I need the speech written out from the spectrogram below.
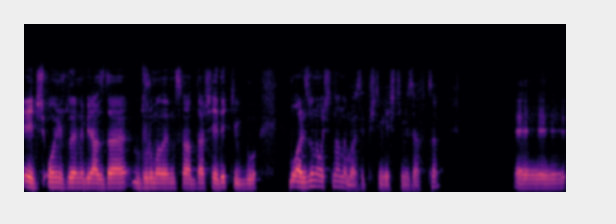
edge oyuncularını biraz daha durmalarını sağladılar. Şeydeki gibi bu bu Arizona maçından da bahsetmiştim geçtiğimiz hafta. Ee,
